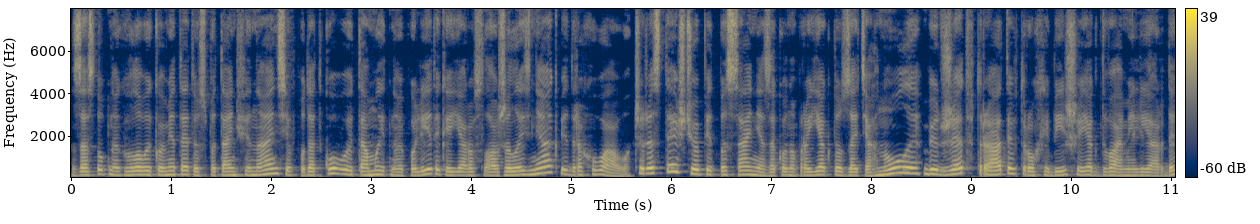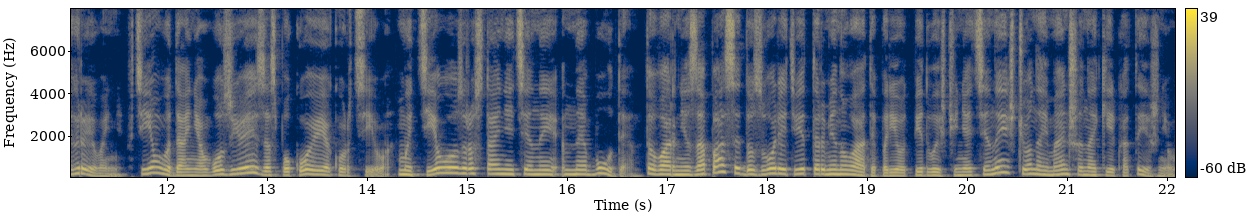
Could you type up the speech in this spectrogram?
Заступник голови комітету з питань фінансів, податкової та митної політики Ярослав Железняк підрахував, через те, що підписання законопроєкту затягнули, бюджет втратив трохи більше як 2 мільярди гривень. Втім, видання обоз.ua заспокоює курців. Миттєвого зростання ціни не буде. Товарні запаси дозволять відтермінувати період підвищення ціни щонайменше на кілька тижнів.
